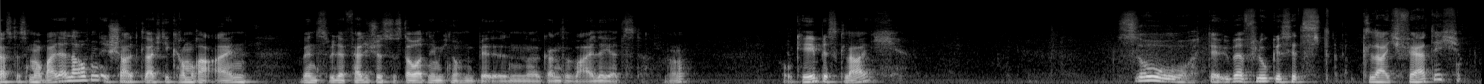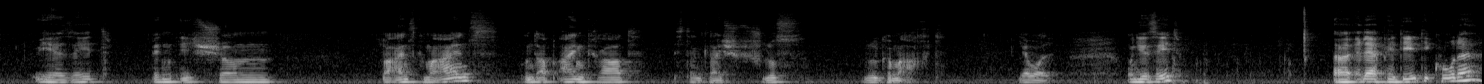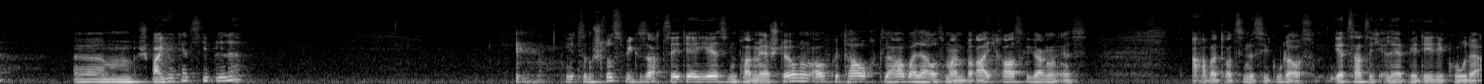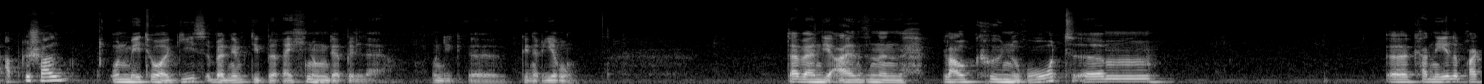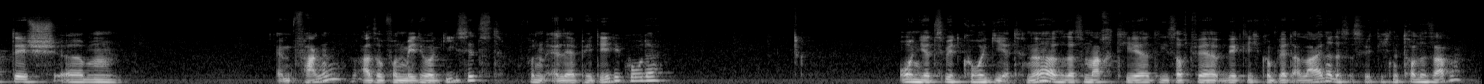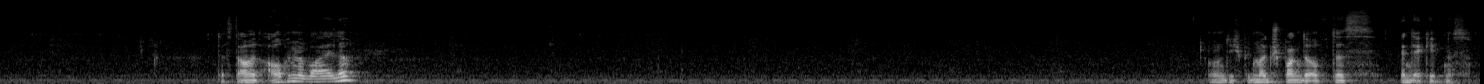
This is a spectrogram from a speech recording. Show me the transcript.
Lasse das mal weiterlaufen. Ich schalte gleich die Kamera ein, wenn es wieder fertig ist. Das dauert nämlich noch eine ganze Weile jetzt. Ne? Okay, bis gleich. So, der Überflug ist jetzt gleich fertig. Wie ihr seht, bin ich schon bei 1,1 und ab 1 Grad ist dann gleich Schluss 0,8. Jawohl. Und ihr seht, äh, LRPD-Decoder ähm, speichert jetzt die Bilder. Hier zum Schluss, wie gesagt, seht ihr hier, sind ein paar mehr Störungen aufgetaucht. Klar, weil er aus meinem Bereich rausgegangen ist. Aber trotzdem, das sieht gut aus. Jetzt hat sich LRPD-Decoder abgeschaltet und Meteor GIS übernimmt die Berechnung der Bilder und die äh, Generierung. Da werden die einzelnen blau, grün, rot ähm, äh, Kanäle praktisch ähm, empfangen, also von Meteor GIS jetzt, von LRPD-Decoder. Und jetzt wird korrigiert. Ne? Also das macht hier die Software wirklich komplett alleine. Das ist wirklich eine tolle Sache. Das dauert auch eine Weile. Und ich bin mal gespannt auf das Endergebnis.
